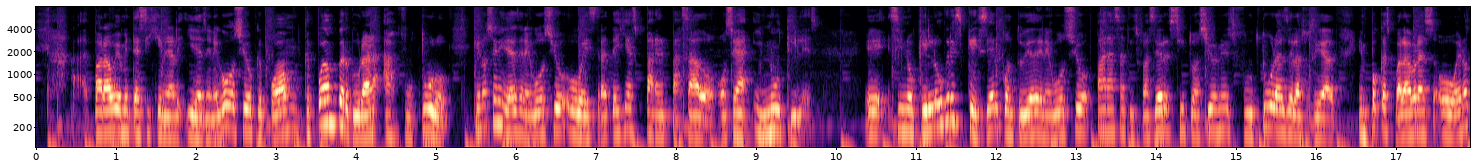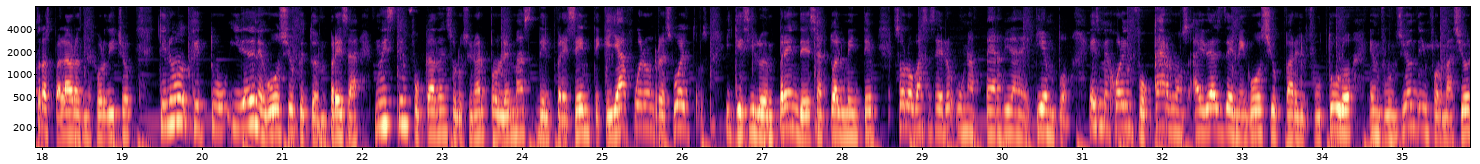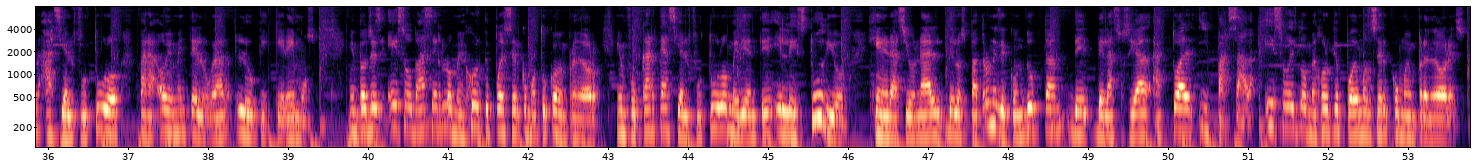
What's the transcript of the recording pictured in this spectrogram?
Para obviamente así generar ideas de negocio que puedan, que puedan perdurar a futuro, que no sean ideas de negocio o estrategias para el pasado, o sea, inútiles. Eh, sino que logres crecer con tu idea de negocio para satisfacer situaciones futuras de la sociedad. En pocas palabras, o en otras palabras, mejor dicho, que, no, que tu idea de negocio, que tu empresa no esté enfocada en solucionar problemas del presente que ya fueron resueltos y que si lo emprendes actualmente solo vas a hacer una pérdida de tiempo. Es mejor enfocarnos a ideas de negocio para el futuro en función de información hacia el futuro para obviamente lograr lo que queremos. Entonces eso va a ser lo mejor que puedes hacer como tú como emprendedor. Enfocarte hacia el futuro mediante el estudio generacional de los patrones de conducta de, de la sociedad actual y pasada. Eso es lo mejor que podemos hacer como emprendedores.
